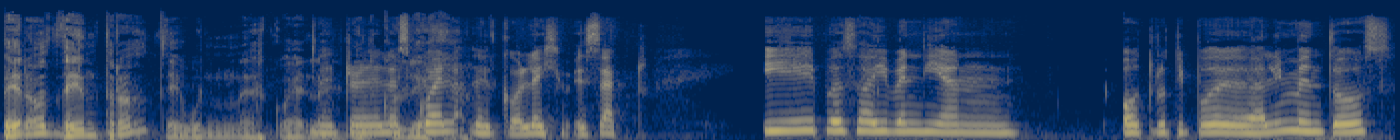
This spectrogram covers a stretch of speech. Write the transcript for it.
pero dentro de una escuela. Dentro de la colegio. escuela, del colegio, exacto. Y pues ahí vendían otro tipo de alimentos,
